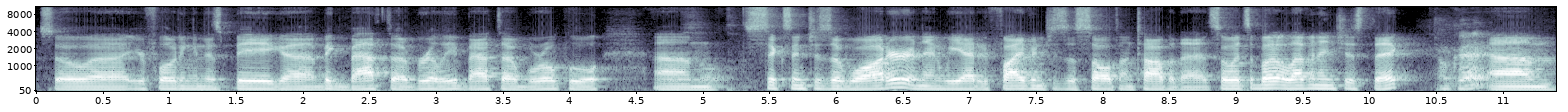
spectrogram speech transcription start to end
So uh, you're floating in this big, uh, big bathtub, really bathtub whirlpool, um, six inches of water, and then we added five inches of salt on top of that. So it's about 11 inches thick, Okay. um,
